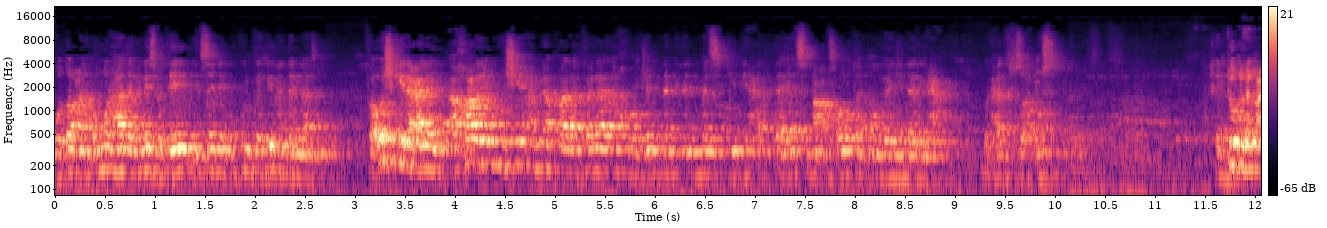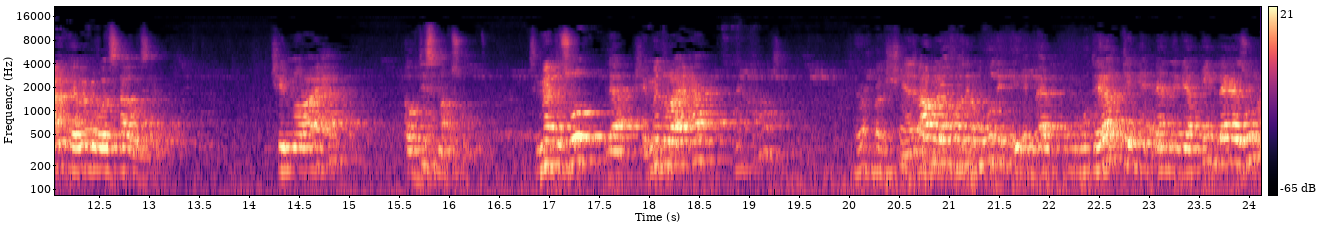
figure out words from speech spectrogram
وطبعا الأمور هذا بالنسبة إيه الإنسان بيكون كثير عند الناس. فأشكل عليه أخرج منه شيئا أم لا؟ قال فلا يخرجن من المسجد حتى يسمع صوتا أو يجد ريحا. والحديث في صحيح مسلم. عشان تغلق عنك باب الوساوس تشم رائحة أو تسمع صوت. سمعت صوت؟ لا. شميت رائحة؟ لا خلاص يعني الأمر يا أخوان المفروض متيقن لأن اليقين لا يزول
